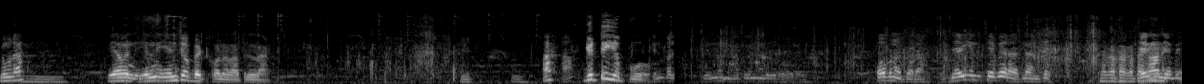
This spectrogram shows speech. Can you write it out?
నువ్వురా? ఏమండి ఎన్ని ఎన్ని చూపు పెట్టుకున్నారు ఆ పిల్ల ఆ? గట్టిగా చెప్పు. ఓపెన్ అవుతారా? జరిగింది చెప్పారు అట్లా అంతే జరిగింది చెప్పే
